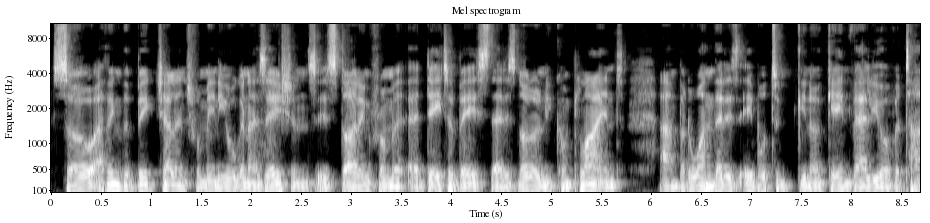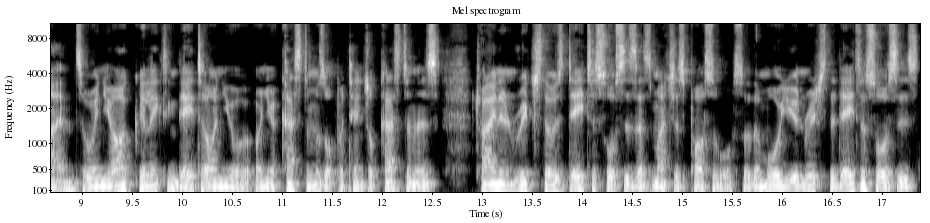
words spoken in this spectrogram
So I think the big challenge for many organizations is starting from a, a database that is not only compliant, um, but one that is able to, you know, gain value over time. So when you are collecting data on your, on your customers or potential customers, try and enrich those data sources as much as possible. So the more you enrich the data sources,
